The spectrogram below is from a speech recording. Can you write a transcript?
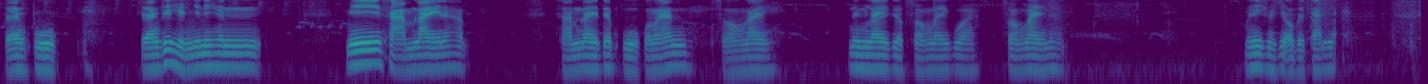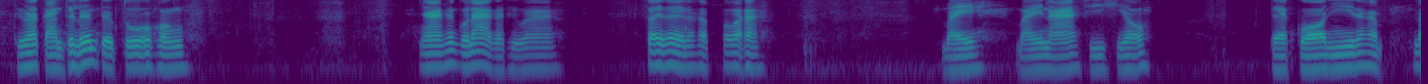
แปลงปลูก แปลงที่เห็นอยู่นี่เห็นมีสามไรนะครับสามไรแต่ปลูกประมาณสองไรหนึ่งไรเกือบสองไรกว่า สองไรนะครับไม่นี่ก็จะเอาไปตัดละถือว่าการเจริญเติบโตของงาแพงโกล่าก็ถือว่าใส่ได้นะครับ เพราะว่า ใบใบหนาสีเขียว แต่กอดีนะครับล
